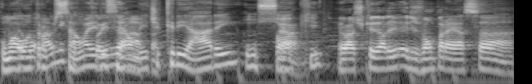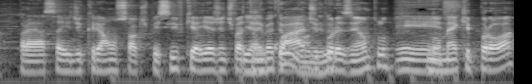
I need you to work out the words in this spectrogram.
uma outra opção é eles realmente Rafa, criarem um SOC. É, eu acho que eles vão para essa para essa aí de criar um SOC específico e aí a gente vai E ter um vai ter um quad, nome, por né? exemplo, Isso. no Mac Pro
